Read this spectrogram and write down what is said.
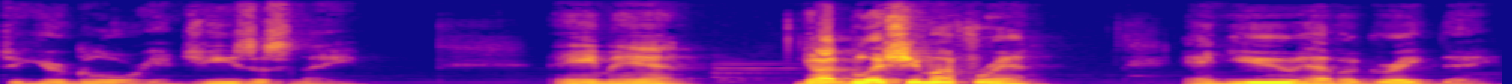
to your glory. In Jesus' name, amen. God bless you, my friend, and you have a great day.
